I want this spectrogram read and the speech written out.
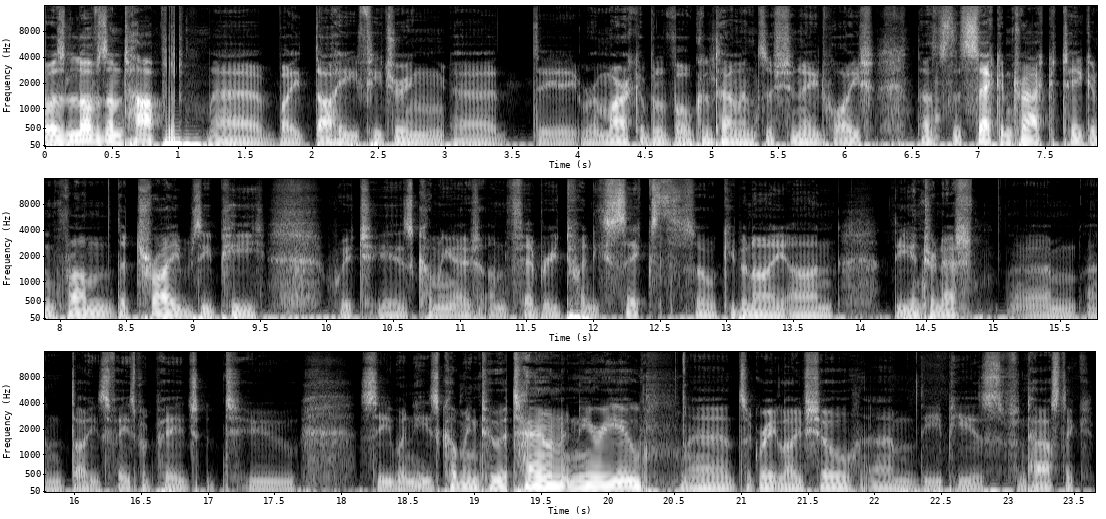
was Love's on Top uh, by Daithí featuring uh, the remarkable vocal talents of Sinead White. That's the second track taken from the Tribes EP, which is coming out on February 26th. So keep an eye on the internet um, and his Facebook page to see when he's coming to a town near you. Uh, it's a great live show. Um, the EP is fantastic.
